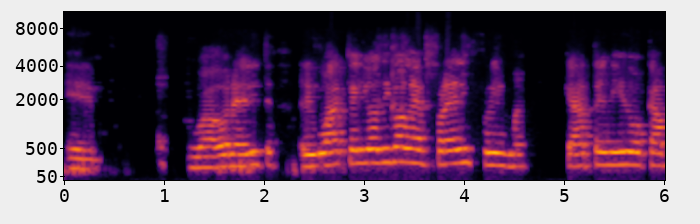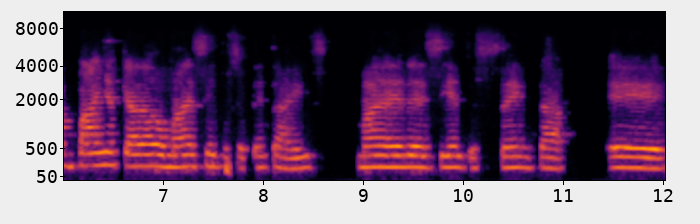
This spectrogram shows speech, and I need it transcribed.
eh, jugador élite, igual que yo digo de Freddy Freeman, que ha tenido campañas que ha dado más de 170 hits, más de 160. Eh,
